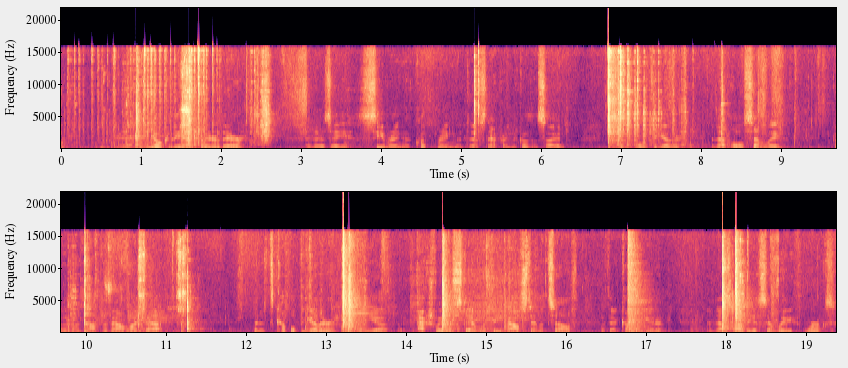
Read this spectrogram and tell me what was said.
We have the yoke of the actuator there, and there's a C-ring, a clip ring, that, a snap ring that goes inside. Going to hold it together, and that whole assembly goes on top of the valve like that. Then it's coupled together, the uh, actuator stem with the valve stem itself, with that coupling unit, and that's how the assembly works.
